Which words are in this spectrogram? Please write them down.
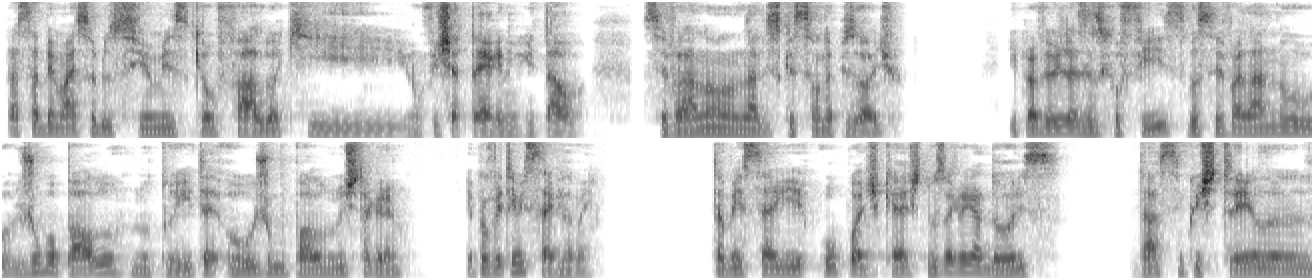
Para saber mais sobre os filmes que eu falo aqui, uma ficha técnica e tal, você vai lá no, na descrição do episódio. E para ver os desenhos que eu fiz, você vai lá no Jumbo Paulo no Twitter ou Jumbo Paulo no Instagram. E aproveita e me segue também. Também segue o podcast nos agregadores, dá cinco estrelas,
